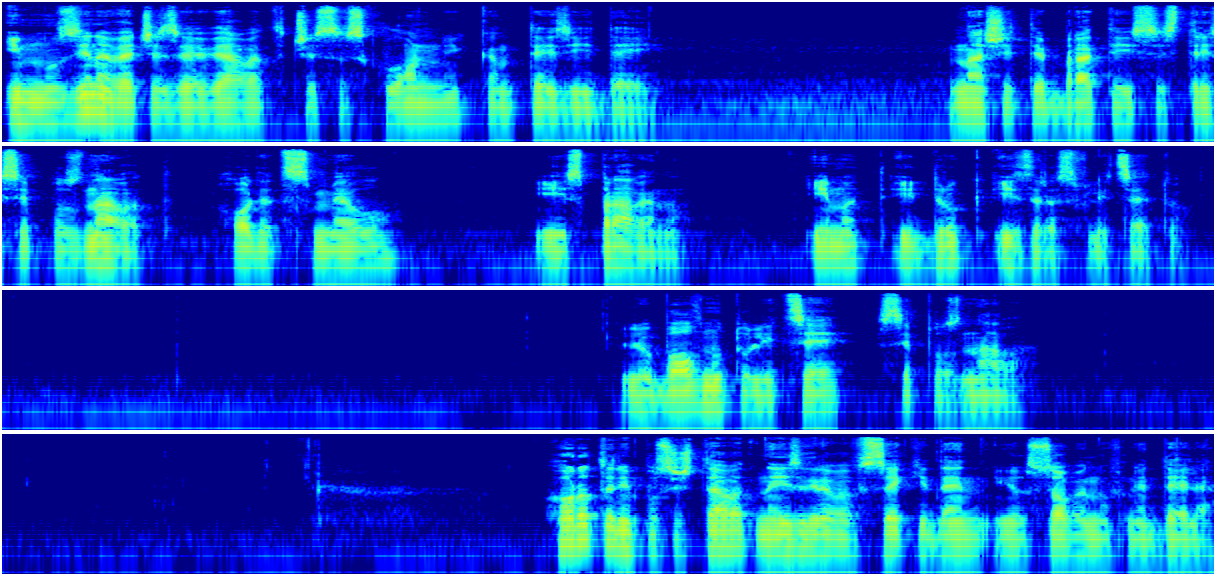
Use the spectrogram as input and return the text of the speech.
И мнозина вече заявяват, че са склонни към тези идеи. Нашите брати и сестри се познават, ходят смело и изправено. Имат и друг израз в лицето. Любовното лице се познава. Хората ни посещават на изгрева всеки ден и особено в неделя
